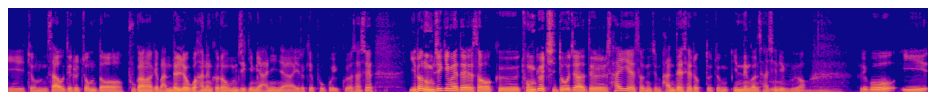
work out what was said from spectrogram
이좀 사우디를 좀 더 부강하게 만들려고 하는 그런 움직임이 아니냐 이렇게 보고 있고요. 사실 이런 움직임에 대해서 그 종교 지도자들 사이에서는 좀 반대 세력도 좀 있는 건 사실이고요. 음. 그리고 이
